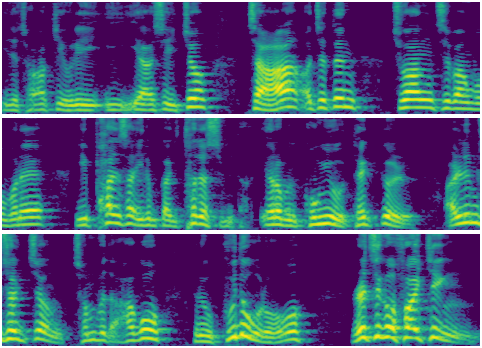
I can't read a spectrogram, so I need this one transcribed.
이제 정확히 우리 이- 이해할 수 있죠? 자, 어쨌든 중앙지방법원에 이 판사 이름까지 터졌습니다. 여러분 공유, 댓글, 알림 설정 전부 다 하고 그리고 구독으로 렛츠고 파이팅!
